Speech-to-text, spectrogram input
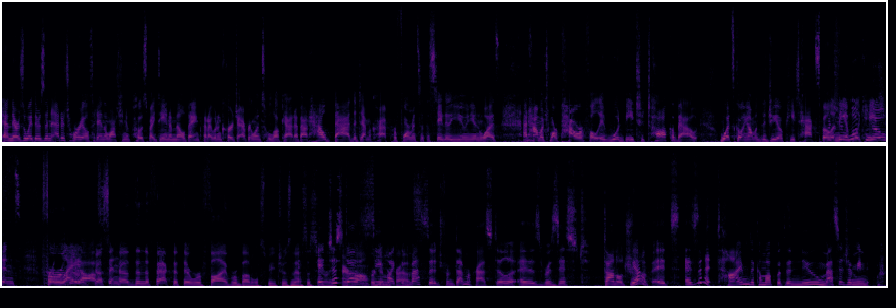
And there's a way. There's an editorial today in the Washington Post by Dana Milbank that I would encourage everyone to look at about how bad the Democrat performance at the State of the Union was, and how much more powerful it would be to talk about what's going on with the GOP tax bill but and the implications no for further, layoffs. Jessica, and, than the fact that there were five rebuttal speeches necessary. It just does seem like the message from Democrats still is resist Donald Trump. Yeah. It's isn't it time to come up with a new message? I mean,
